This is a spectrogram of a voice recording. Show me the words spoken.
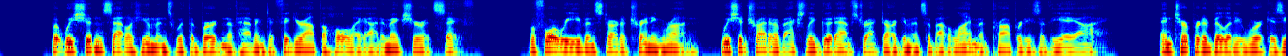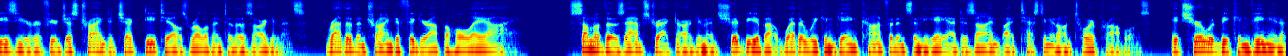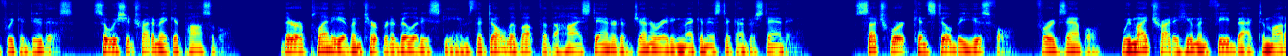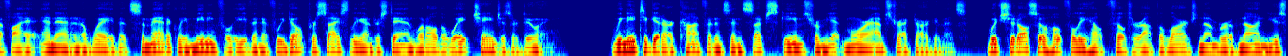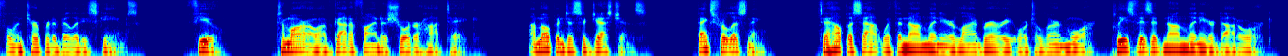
But we shouldn't saddle humans with the burden of having to figure out the whole AI to make sure it's safe. Before we even start a training run, we should try to have actually good abstract arguments about alignment properties of the AI. Interpretability work is easier if you're just trying to check details relevant to those arguments, rather than trying to figure out the whole AI. Some of those abstract arguments should be about whether we can gain confidence in the AI design by testing it on toy problems. It sure would be convenient if we could do this, so we should try to make it possible. There are plenty of interpretability schemes that don't live up to the high standard of generating mechanistic understanding. Such work can still be useful, for example, we might try to human feedback to modify a NN in a way that's semantically meaningful even if we don't precisely understand what all the weight changes are doing. We need to get our confidence in such schemes from yet more abstract arguments, which should also hopefully help filter out the large number of non useful interpretability schemes. Phew. Tomorrow I've got to find a shorter hot take. I'm open to suggestions. Thanks for listening. To help us out with the Nonlinear Library or to learn more, please visit nonlinear.org.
